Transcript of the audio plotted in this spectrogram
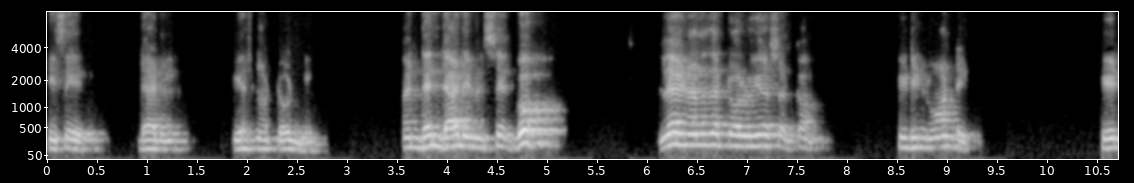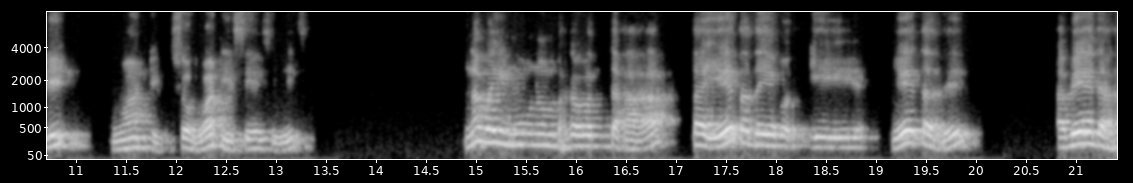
he said, Daddy, he has not told me. And then daddy will say, Go, learn another 12 years and come. He didn't want it. He didn't want it. So what he says is, न वै नूनं भगवन्तः त एतदेव एतद् अवेदः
